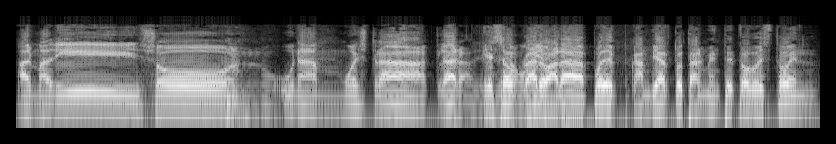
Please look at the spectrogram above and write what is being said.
al Madrid son una muestra clara. Eso, claro, ahora puede cambiar totalmente todo esto en,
